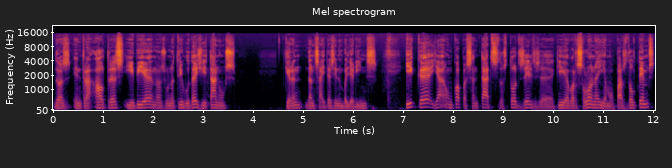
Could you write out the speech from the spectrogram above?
doncs, entre altres, hi havia doncs, una tribu de gitanos, que eren dansaires, eren ballarins, i que ja un cop assentats doncs, tots ells aquí a Barcelona i amb el pas del temps,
